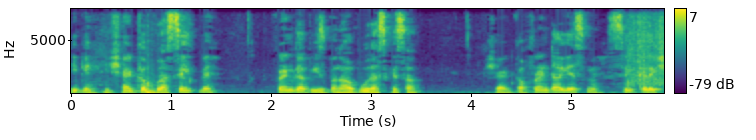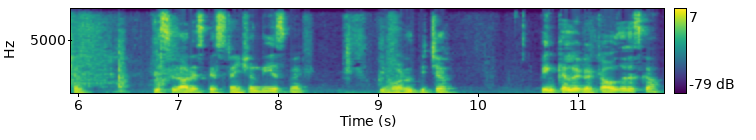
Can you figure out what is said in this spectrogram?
ठीक है शर्ट का पूरा सिल्क में फ्रंट का पीस बना हुआ पूरा इसके साथ। शर्ट का फ्रंट आ गया इसमें सिल्क कलेक्शन जिससे सारे इसके एक्सटेंशन दिए इसमें। ये मॉडल पिक्चर पिंक कलर का ट्राउज़र इसका।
